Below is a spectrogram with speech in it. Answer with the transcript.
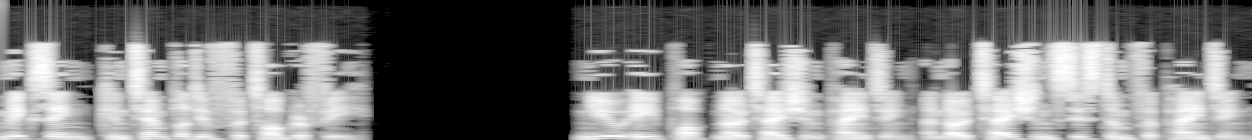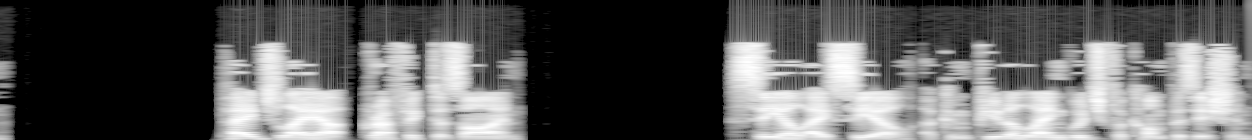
Miksang contemplative photography New Epoch notation painting a notation system for painting Page layout graphic design CLACL a computer language for composition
